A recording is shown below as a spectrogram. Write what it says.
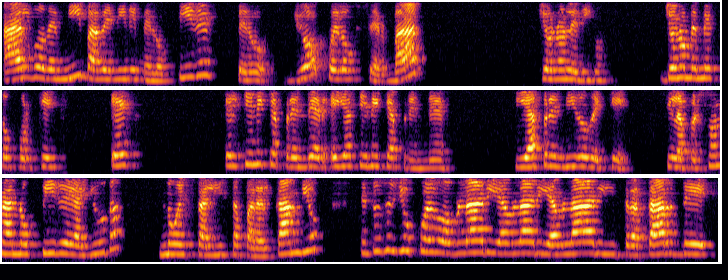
algo de mí, va a venir y me lo pide, pero yo puedo observar, yo no le digo, yo no me meto porque es, él tiene que aprender, ella tiene que aprender. Y ha aprendido de qué? Si la persona no pide ayuda, no está lista para el cambio. Entonces yo puedo hablar y hablar y hablar y tratar de,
